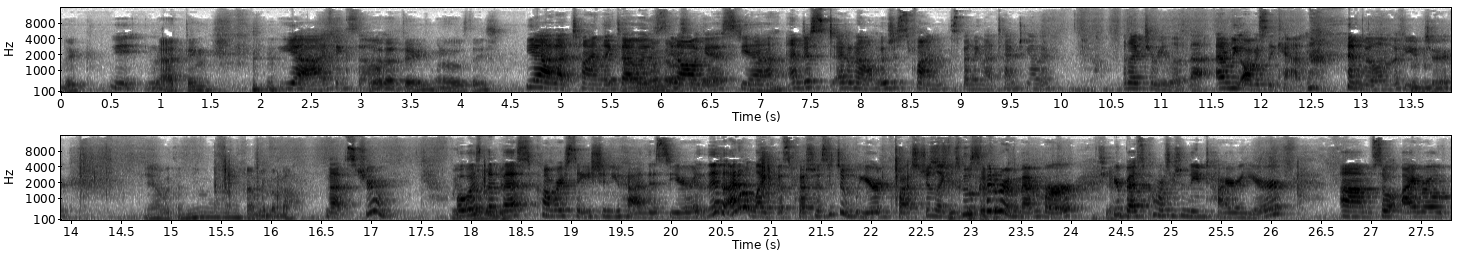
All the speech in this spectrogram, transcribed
Big y- rat thing. yeah, I think so. yeah, that day, one of those days. Yeah, that time, like The time that was in that August. Yeah, Mhm. and just I don't know, it was just fun spending that time together. I'd like to relive that, and we obviously can and will in the future. Yeah, with a new family member. That's true. With what was the best conversation you had this year? This I don't like this question. It's such a weird question. Like, who could remember Yeah. your best conversation the entire year? Um, so I wrote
